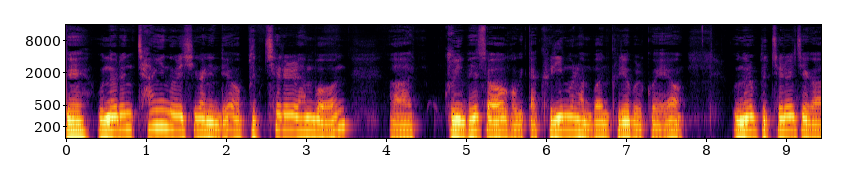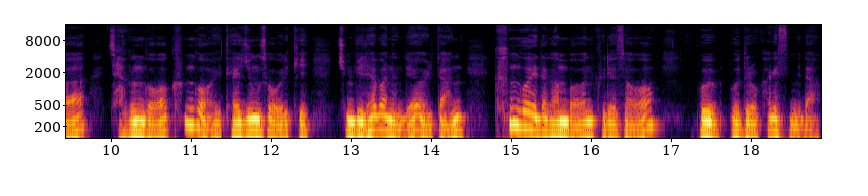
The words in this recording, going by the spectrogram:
네, 오늘은 창의놀이 시간인데요. 부채를 한번 어, 구입해서 거기다 그림을 한번 그려볼 거예요. 오늘은 부채를 제가 작은 거, 큰 거, 대중소 이렇게 준비를 해봤는데요. 일단 큰 거에다가 한번 그려서 보, 도록 하겠습니다.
